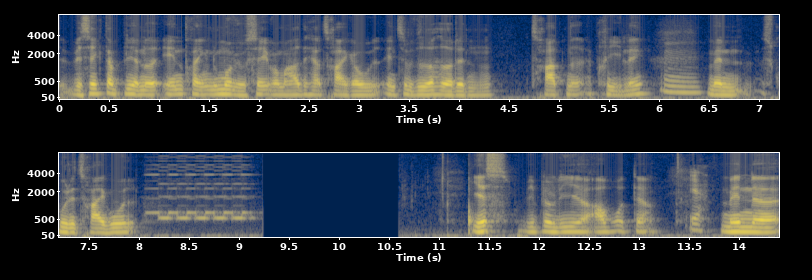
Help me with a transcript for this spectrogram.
hvis ikke der bliver noget ændring, nu må vi jo se, hvor meget det her trækker ud. Indtil videre hedder det den 13. april, ikke? Mm. Men skulle det trække ud? Yes, vi blev lige afbrudt der. Ja. Men, øh,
